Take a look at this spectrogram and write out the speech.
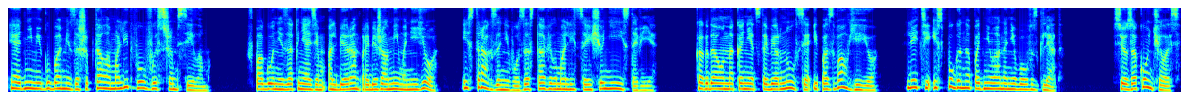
и одними губами зашептала молитву высшим силам. В погоне за князем Альберан пробежал мимо нее, и страх за него заставил молиться еще неистовее. Когда он наконец-то вернулся и позвал ее, Лети испуганно подняла на него взгляд. «Все закончилось»,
